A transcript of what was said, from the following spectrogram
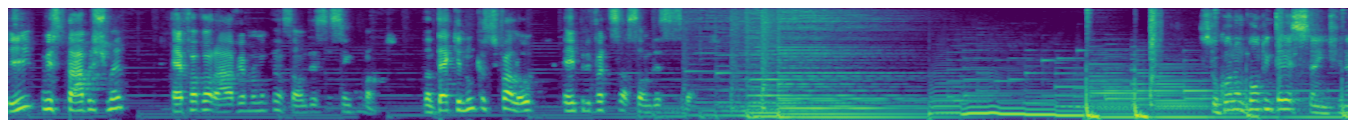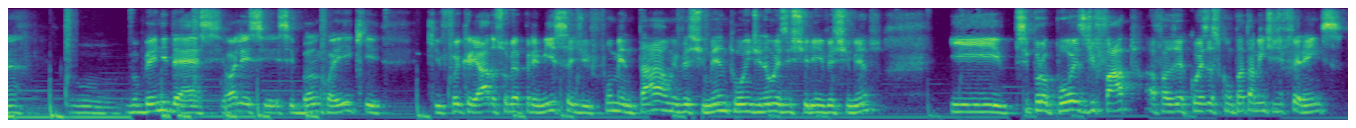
E o establishment é favorável à manutenção desses cinco bancos. Tanto é que nunca se falou em privatização desses bancos. Você tocou num ponto interessante, né? No, no BNDES. Olha esse, esse banco aí que, que foi criado sob a premissa de fomentar um investimento onde não existiria investimentos e se propôs, de fato, a fazer coisas completamente diferentes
